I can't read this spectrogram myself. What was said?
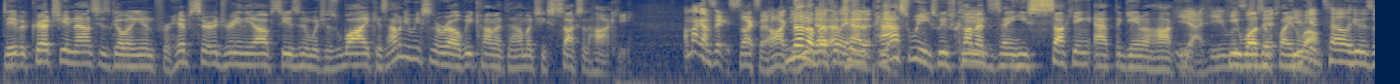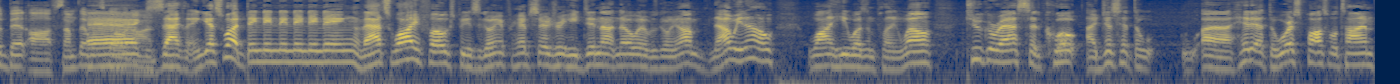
David Krejci announced he's going in for hip surgery in the offseason, which is why, because how many weeks in a row have we commented how much he sucks at hockey? I'm not gonna say he sucks at hockey. No, He no, but I'm definitely saying had the it- past weeks we've commented saying he's sucking at the game of hockey. Yeah, he was he a wasn't bit- playing you well. could tell he was a bit off. Something was going on. Exactly. And guess what? Ding, ding, ding, ding, ding, ding. That's why, folks, because he's going in for hip surgery. He did not know what was going on. Now we know why he wasn't playing well. Tuukka Rask said, quote, I just hit the uh, hit it at the worst possible time.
